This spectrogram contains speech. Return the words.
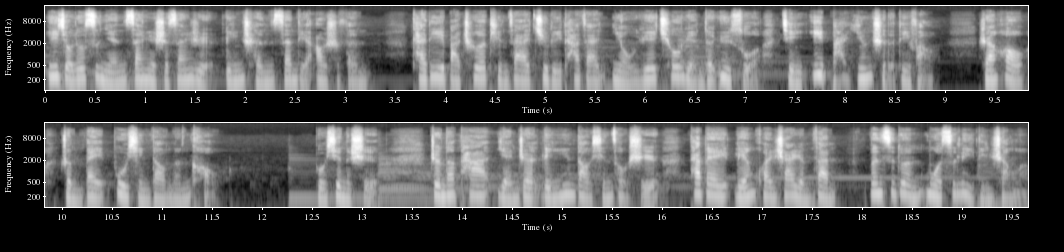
一九六四年三月十三日凌晨三点二十分，凯蒂把车停在距离他在纽约秋园的寓所仅一百英尺的地方，然后准备步行到门口。不幸的是，正当他沿着林荫道行走时，他被连环杀人犯。温斯顿·莫斯利盯上了。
